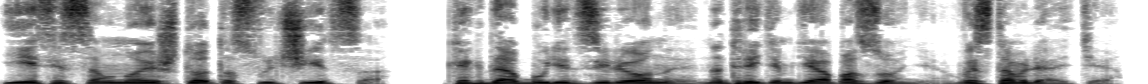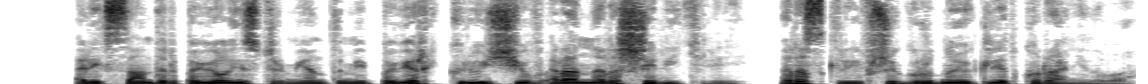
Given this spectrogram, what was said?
Если со мной что-то случится, когда будет зеленое на третьем диапазоне, выставляйте. Александр повел инструментами поверх крючев ранорасширителей, раскрывших грудную клетку раненого,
